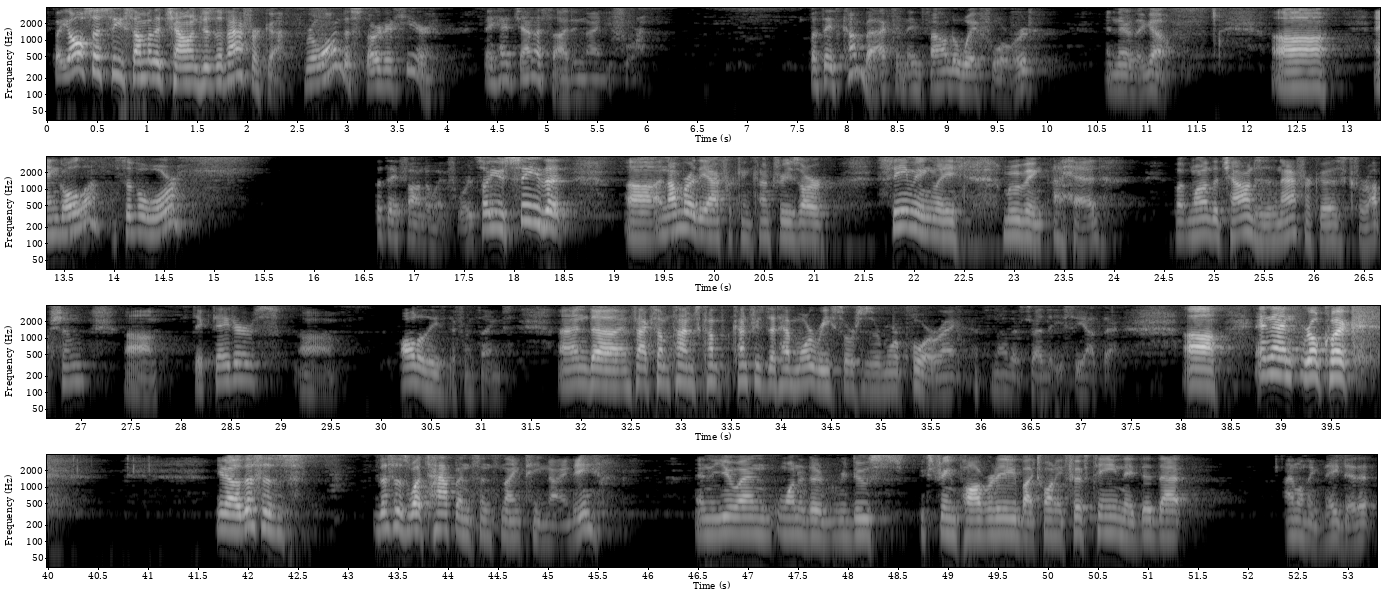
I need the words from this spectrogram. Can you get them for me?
But you also see some of the challenges of Africa. Rwanda started here. They had genocide in 94. But they've come back and they've found a way forward, and there they go. Uh, Angola, civil war, but they found a way forward. So you see that uh, a number of the African countries are seemingly moving ahead, but one of the challenges in Africa is corruption, um, dictators, uh, all of these different things. And uh, in fact, sometimes countries that have more resources are more poor, right? That's another thread that you see out there. Uh, and then, real quick, you know, this is this is what's happened since 1990 and the UN wanted to reduce extreme poverty by 2015. They did that. I don't think they did it.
